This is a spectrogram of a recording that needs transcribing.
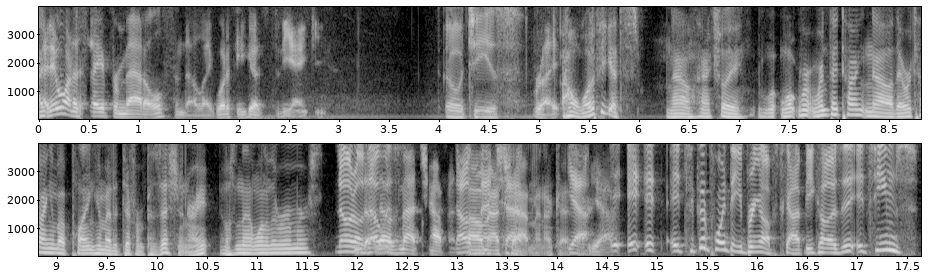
I, didn't want to say for Matt Olson though. Like, what if he goes to the Yankees? Oh, geez. Right. Oh, what if he gets? No, actually, what, what, weren't they talking? No, they were talking about playing him at a different position, right? Wasn't that one of the rumors? No, no, that, That was, was Matt Chapman. That was Oh, Matt, Matt Chapman. Chapman. Okay, Yeah, sorry. Yeah. It, it, it- it's a good point that you bring up, Scott, because it, it seems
